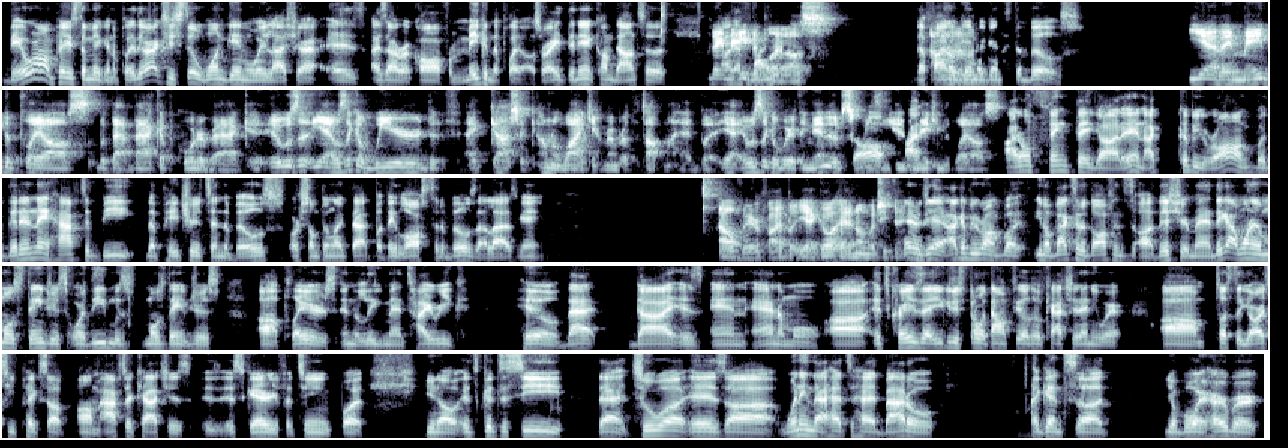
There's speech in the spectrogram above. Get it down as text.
they were on pace to making the play. They're actually still one game away last year, as as I recall, from making the playoffs. Right? They didn't come down to they uh, made the playoffs. The final game against the Bills. Yeah, they made the playoffs with that backup quarterback. It, it was a, yeah, it was like a weird. I, gosh, I, I, don't know why I can't remember at the top of my head, but yeah, it was like a weird thing. They ended up squeezing oh, in I, making the playoffs. I don't think they got in. I could be wrong, but didn't they have to beat the Patriots and the Bills or something like that? But they lost to the Bills that last game. I'll verify, but yeah, go ahead on what you think. Anyways, yeah, I could be wrong, but you know, back to the Dolphins uh, this year, man, they got one of the most dangerous or the most, most dangerous uh, players in the league, man. Tyreek Hill, that guy is an animal. Uh, it's crazy that you can just throw it downfield, he'll catch it anywhere. Um, plus the yards he picks up um, after catches is, is scary for team. But you know, it's good to see that Tua is uh, winning that head-to-head battle against uh, your boy Herbert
